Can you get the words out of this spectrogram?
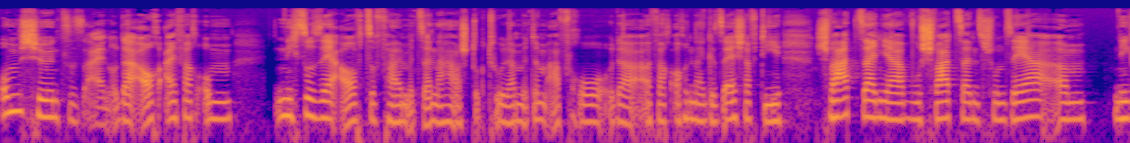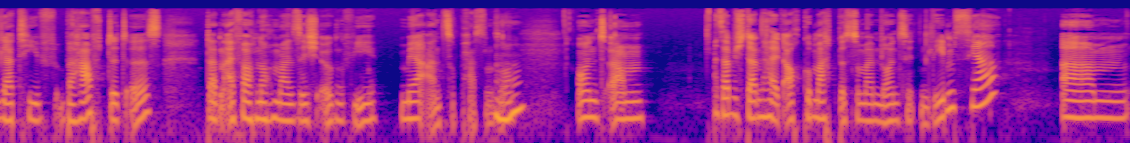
um schön zu sein oder auch einfach um nicht so sehr aufzufallen mit seiner Haarstruktur oder mit dem Afro oder einfach auch in der Gesellschaft, die schwarz sein ja, wo schwarz sein schon sehr ähm, negativ behaftet ist, dann einfach nochmal sich irgendwie mehr anzupassen. So. Und ähm, das habe ich dann halt auch gemacht bis zu meinem 19. Lebensjahr. Ähm,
